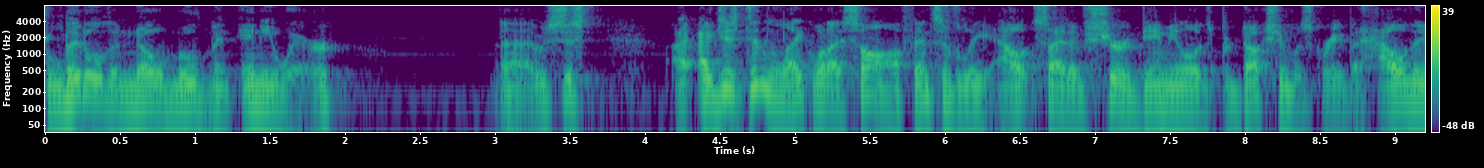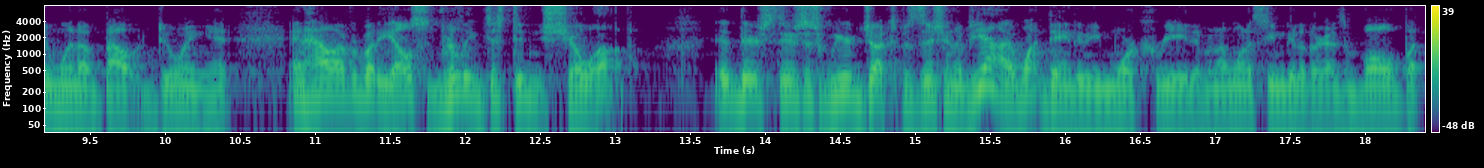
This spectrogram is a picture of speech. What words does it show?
little to no movement anywhere. Uh, it was just, I, I just didn't like what I saw offensively outside of, sure, Damian Lillard's production was great, but how they went about doing it and how everybody else really just didn't show up. It- There's there's this weird juxtaposition of yeah I want Dame to be more creative and I want to see him get other guys involved but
